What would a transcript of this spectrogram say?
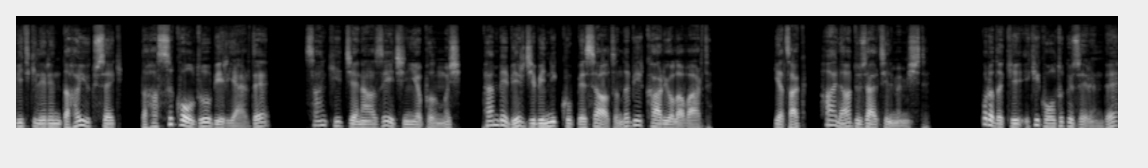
bitkilerin daha yüksek, daha sık olduğu bir yerde sanki cenaze için yapılmış pembe bir cibinlik kubbesi altında bir karyola vardı. Yatak hala düzeltilmemişti. Buradaki iki koltuk üzerinde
